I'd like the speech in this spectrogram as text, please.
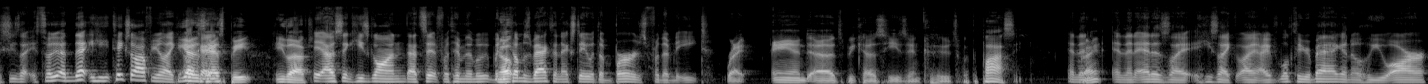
She's like, so uh, that, he takes off, and you're like, he got okay. his ass beat. He left. Yeah, I was thinking he's gone. That's it for him in the movie. But he comes back the next day with the birds for them to eat. Right, and uh, it's because he's in cahoots with the posse. And then Right. and then Ed is like, he's like, I, I've looked through your bag. I know who you are.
